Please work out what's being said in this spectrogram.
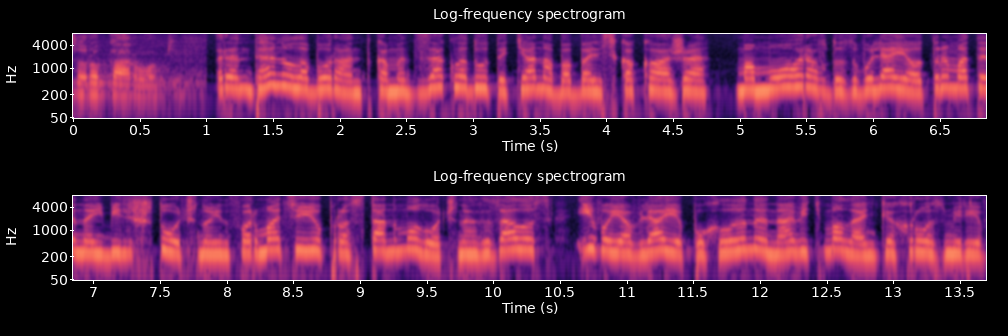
40 років. Рентгенолаборантка медзакладу Тетяна Бабельська каже, мамограф дозволяє отримати найбільш точну інформацію про стан молочних залоз і виявляє пухлини навіть маленьких розмірів.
